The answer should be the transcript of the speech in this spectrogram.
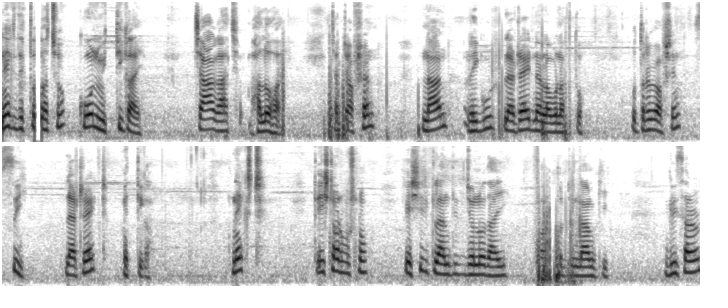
নেক্সট দেখতে পাচ্ছ কোন মৃত্তিকায় চা গাছ ভালো হয়। চারটে অপশান নান, রেগুর, ল্যাটেরাইট না লবণাক্ত। উত্তর হবে অপশান সি ল্যাটেরাইট মৃত্তিকা। নেক্সট তেইশ নম্বর প্রশ্ন, পেশির ক্লান্তির জন্য দায়ী পদার্থটির নাম কি? Glycerol,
